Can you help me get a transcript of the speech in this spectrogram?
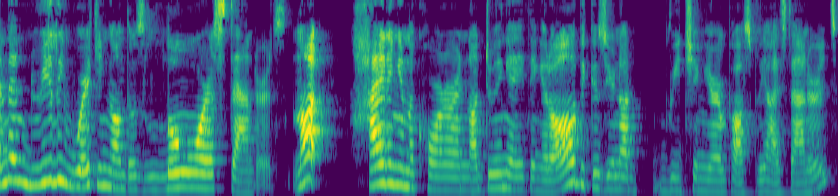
and then really working on those lower standards, not hiding in the corner and not doing anything at all because you're not reaching your impossibly high standards.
